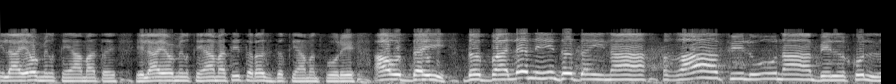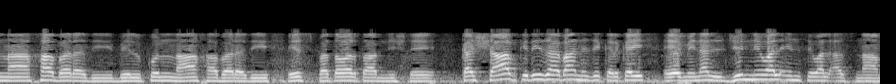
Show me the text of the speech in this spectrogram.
الی یوم القیامت الی یوم القیامت ترز د قیامت پورې او دای د بلنې د دینا غافلونا بالکل نا خبر دی بالکل نا خبر دی اس پتور تام نشته کشاف کې دې ځای باندې ذکر کوي اے من الجن والانس والاسنام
